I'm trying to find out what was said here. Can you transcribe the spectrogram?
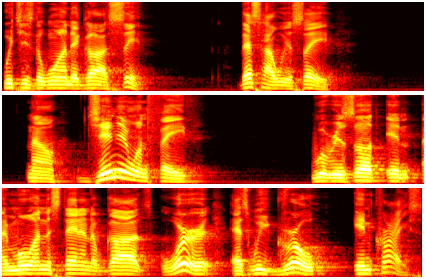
which is the one that God sent. That's how we're saved. Now, genuine faith will result in a more understanding of God's word as we grow in Christ.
